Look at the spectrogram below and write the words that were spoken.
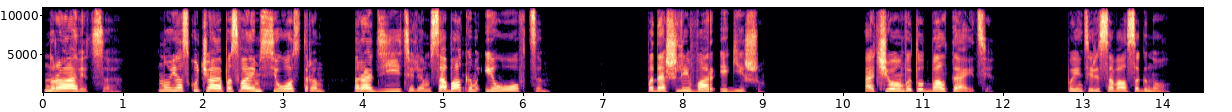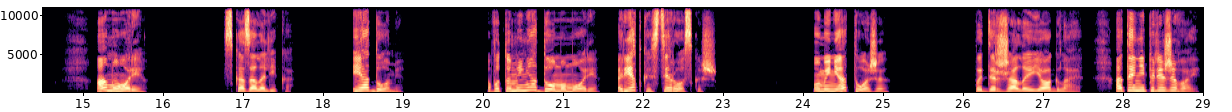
«Нравится. Но я скучаю по своим сестрам, родителям, собакам и овцам». Подошли Вар и Гишу. «О чем вы тут болтаете?» — поинтересовался Гнол. «О море», — сказала Лика. «И о доме. Вот у меня дома море, редкость и роскошь». «У меня тоже», — поддержала ее Аглая. «А ты не переживай.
